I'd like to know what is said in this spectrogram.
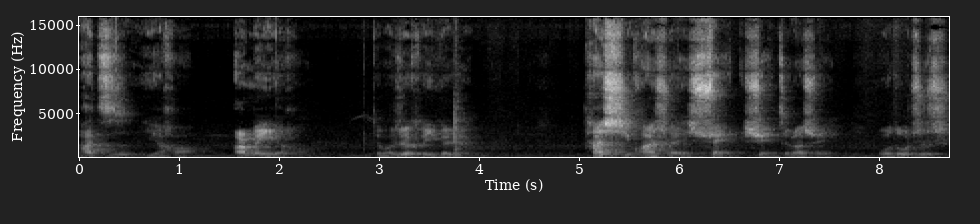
阿紫也好，二妹也好，对吧？任何一个人，她喜欢谁，选选择了谁，我都支持。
